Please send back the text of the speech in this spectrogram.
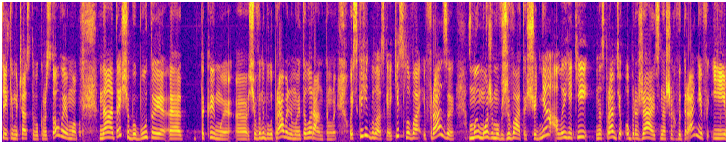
які ми часто використовуємо, на те, щоб бути. е, Такими, е, щоб вони були правильними і толерантними. Ось скажіть, будь ласка, які слова і фрази ми можемо вживати щодня, але які насправді ображають наших ветеранів? І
